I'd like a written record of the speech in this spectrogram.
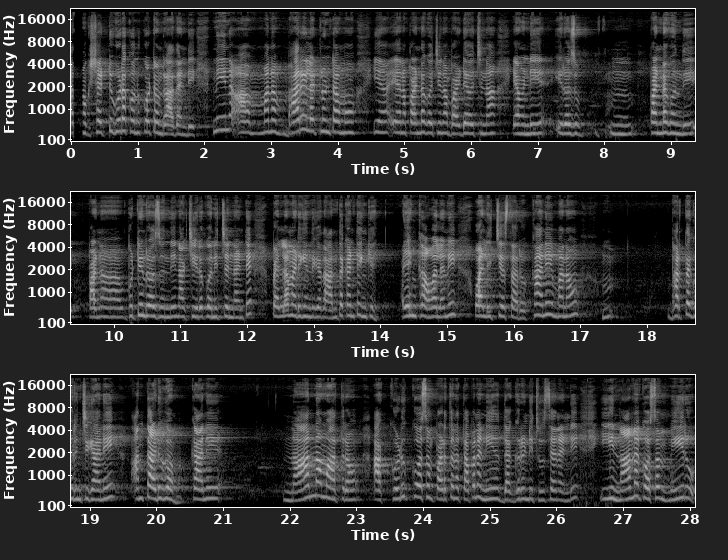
అతను ఒక షర్టు కూడా కొనుక్కోవటం రాదండి. నేను మన భార్యలు ఎట్లుంటాము? ఏమైనా పండగ వచ్చినా బర్త్డే వచ్చినా ఏమండి ఈరోజు పండగ ఉంది పన పుట్టినరోజు ఉంది నాకు చీర కొనిచ్చండి అంటే పెళ్ళం అడిగింది కదా అంతకంటే ఇంకే ఏం కావాలని వాళ్ళు ఇచ్చేస్తారు. కానీ మనం భర్త గురించి కానీ అంత అడుగాము కానీ నాన్న మాత్రం ఆ కొడుకు కోసం పడుతున్న తపన నేను దగ్గరుండి చూశానండి. ఈ నాన్న కోసం మీరు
